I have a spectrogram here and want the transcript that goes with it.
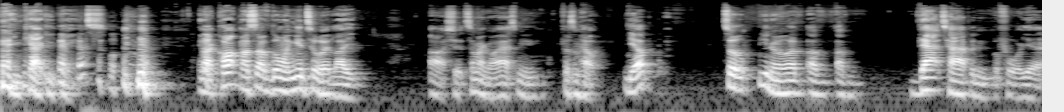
and khaki pants, and I caught myself going into it like, "Oh shit, somebody gonna ask me for some help." Yep. So you know, I've, I've, I've, that's happened before. Yeah,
